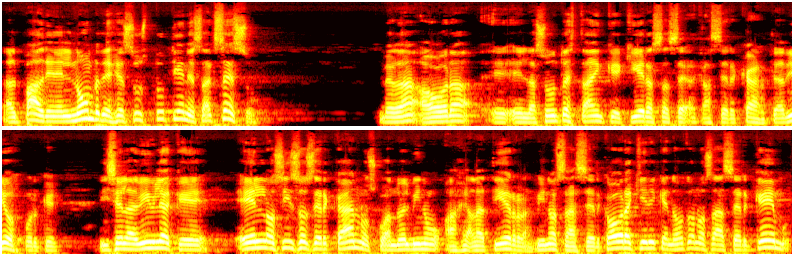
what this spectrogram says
al Padre, en el nombre de Jesús tú tienes acceso. ¿Verdad? Ahora eh, el asunto está en que quieras acercarte a Dios, porque dice la Biblia que Él nos hizo cercanos cuando Él vino a la tierra, vino a acercar. Ahora quiere que nosotros nos acerquemos.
